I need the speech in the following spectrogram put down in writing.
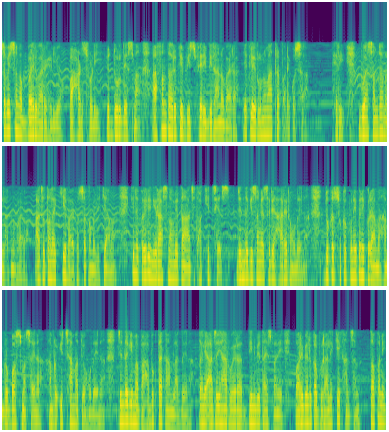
सबैसँग बैर भएर हिँडियो पहाड छोडी यो दूरदेशमा आफन्तहरूकै बीच फेरि बिरानो भएर एक्लै रुनु मात्र परेको छ। फेरि बुवा सम्झाउन लाग्नुभयो। आज तँलाई के भएको छ कमली आमा? किन कहिले निराश नहुने त आज थकित छेस्। जिन्दगीसँग यसरी हारेर हुँदैन। दुःख सुख कुनै पनि कुरामा हाम्रो बसमा छैन। हाम्रो इच्छामा त्यो हुँदैन। जिन्दगीमा भावुकता काम लाग्दैन। तैँले आज यहाँ रोएर दिन बिताइस् भने भरे बेलुका बुढाले के खान्छन्? त पनि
